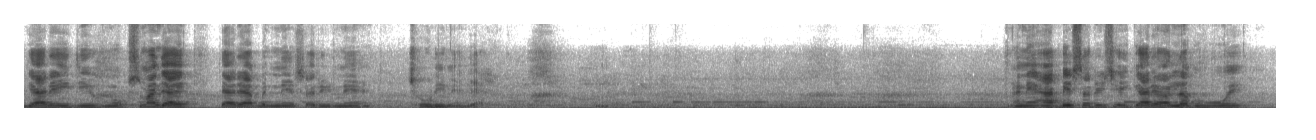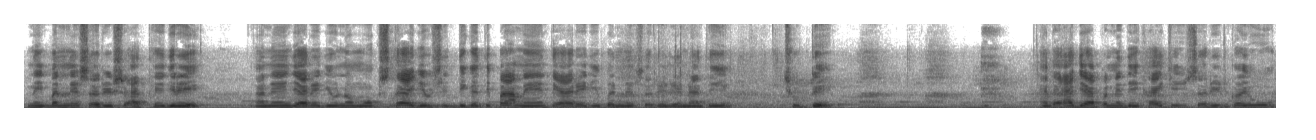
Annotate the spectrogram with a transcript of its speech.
જ્યારે એ જીવ મોક્ષમાં જાય, ત્યારે આ બંને શરીરને છોડીને જાય. અને આ બે શરીર છે એ ક્યારે અલગ હોય નહીં બંને શરીર સાથે જ રહે. અને જ્યારે જીવનો મોક્ષ થાય, જીવ સિદ્ધિ ગતિ પામે, ત્યારે જ બંને શરીર એનાથી છૂટે. અને આજે આપણને દેખાય છે એ શરીર કયું?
